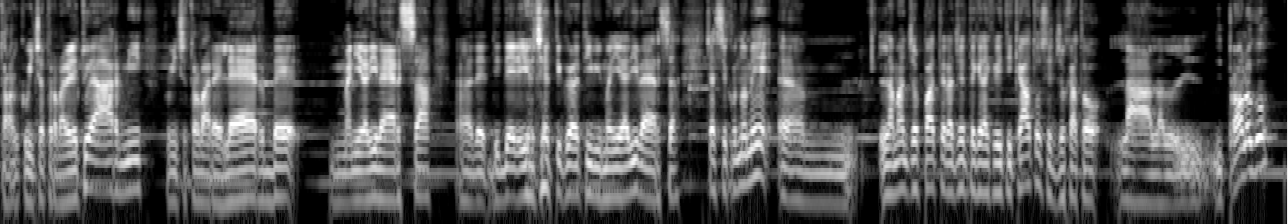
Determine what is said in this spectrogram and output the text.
Trovi, cominci a trovare le tue armi, cominci a trovare le erbe in maniera diversa, uh, de- de- degli oggetti curativi in maniera diversa. Cioè, secondo me, um, la maggior parte della gente che l'ha criticato si è giocato la, la, il prologo,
